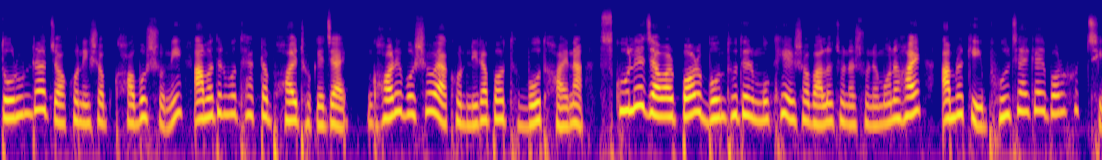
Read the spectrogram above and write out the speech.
তরুণরা যখন এসব খবর শুনি, আমাদের মধ্যে একটা ভয় ঢুকে যায়। ঘরে বসেও এখন নিরাপদ বোধ হয় না। স্কুলে যাওয়ার পর বন্ধুদের মুখে এসব আলোচনা শুনে মনে হয়, আমরা কি ভুল জায়গায় বড় হচ্ছি?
